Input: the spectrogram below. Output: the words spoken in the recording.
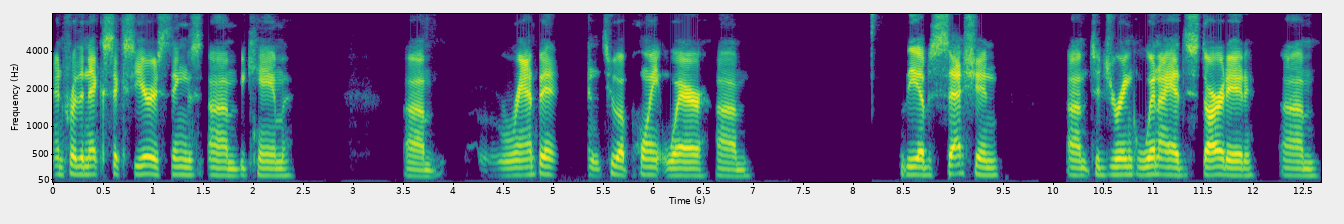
and for the next six years, things um, became um, rampant to a point where um, the obsession um, to drink when I had started um,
